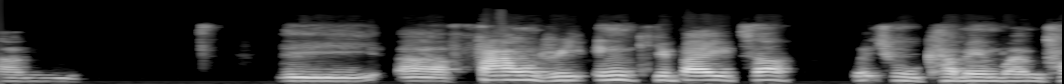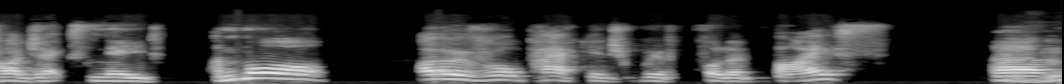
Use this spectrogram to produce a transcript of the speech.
um, the uh, Foundry Incubator, which will come in when projects need a more overall package with full advice. Um, mm-hmm.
